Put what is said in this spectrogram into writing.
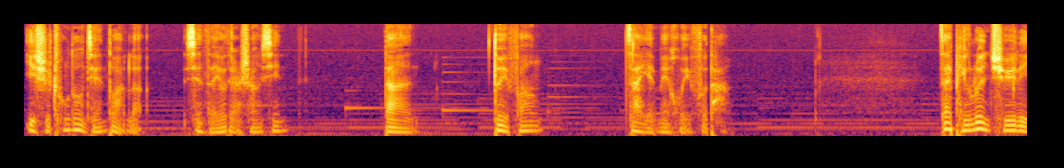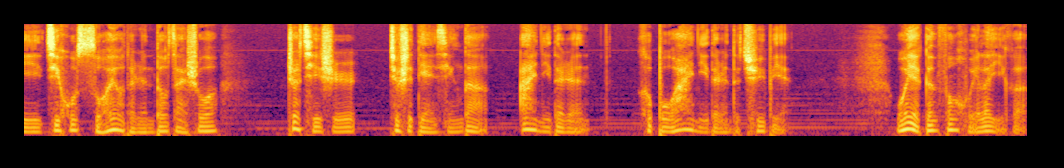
一时冲动剪短了，现在有点伤心。”但。对方再也没回复他。在评论区里，几乎所有的人都在说：“这其实就是典型的爱你的人和不爱你的人的区别。”我也跟风回了一个，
